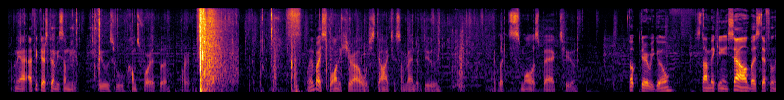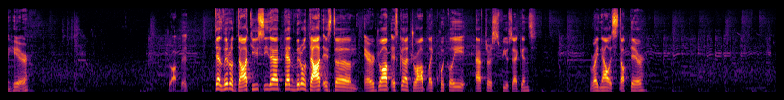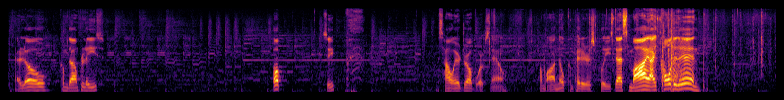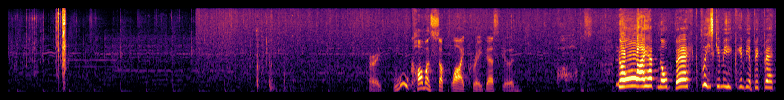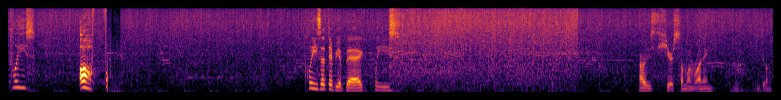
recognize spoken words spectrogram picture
I mean, I, I think there's gonna be some dudes who comes for it, but whatever. Whenever I spawn here, I always die to some random dude. I have like the smallest bag too. Oh, there we go. Stop making any sound, but it's definitely here. Drop it. That little dot, do you see that? That little dot is the um, airdrop. It's gonna drop like quickly after a few seconds. Right now it's stuck there. Hello? Come down please. Oh! See? That's how airdrop works now. Come on, no competitors please. That's my I called it in! Alright. Ooh, common supply crate. That's good. Oh, that's... No, I have no bag. Please give me, give me a big bag, please. Oh, Please let there be a bag, please. I already hear someone running. Don't.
